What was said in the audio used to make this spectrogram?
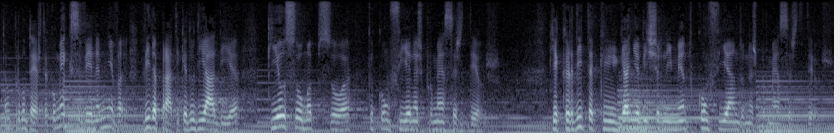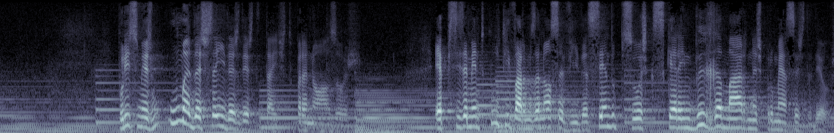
Então, pergunta esta: como é que se vê na minha vida prática do dia a dia que eu sou uma pessoa que confia nas promessas de Deus? Que acredita que ganha discernimento confiando nas promessas de Deus. Por isso mesmo, uma das saídas deste texto para nós hoje é precisamente cultivarmos a nossa vida sendo pessoas que se querem derramar nas promessas de Deus.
